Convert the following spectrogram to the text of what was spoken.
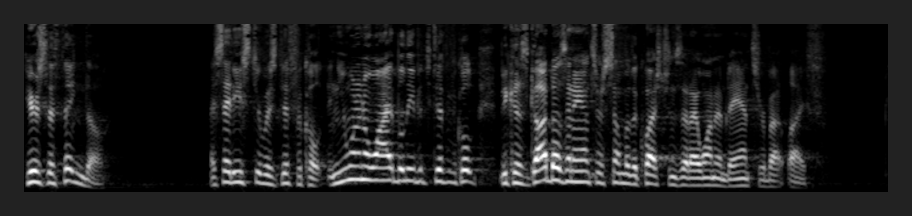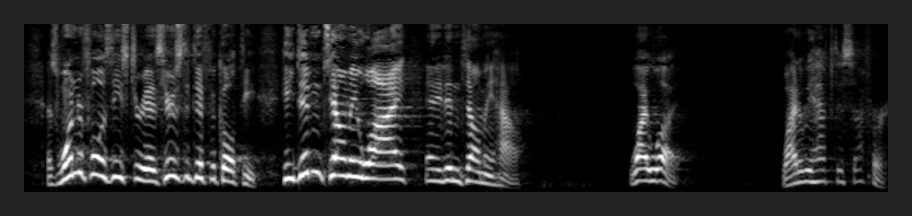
here's the thing though. I said Easter was difficult. And you want to know why I believe it's difficult? Because God doesn't answer some of the questions that I want Him to answer about life. As wonderful as Easter is, here's the difficulty He didn't tell me why, and He didn't tell me how. Why what? Why do we have to suffer?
